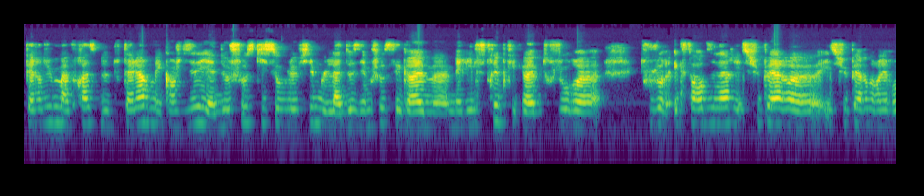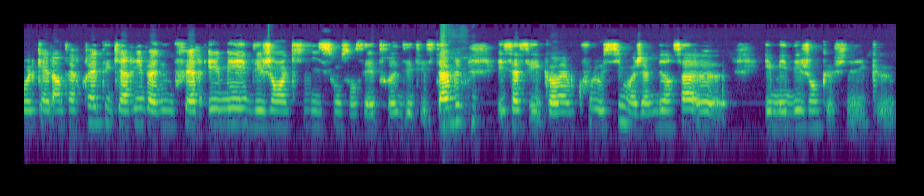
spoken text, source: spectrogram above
perdu ma phrase de tout à l'heure, mais quand je disais il y a deux choses qui sauvent le film, la deuxième chose c'est quand même euh, Meryl Streep qui est quand même toujours, toujours extraordinaire et super, et super dans les rôles qu'elle interprète et qui arrive à nous faire aimer des gens qui sont censés être détestables. Et ça c'est quand même cool aussi, moi j'aime bien ça, aimer des gens que, que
